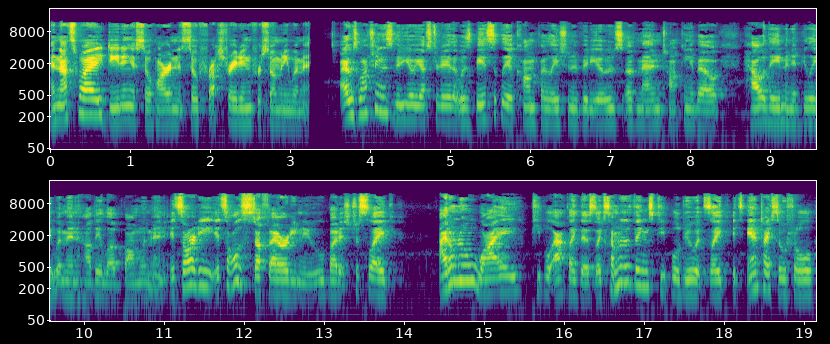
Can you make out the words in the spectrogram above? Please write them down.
And that's why dating is so hard and it's so frustrating for so many women. I was watching this video yesterday that was basically a compilation of videos of men talking about how they manipulate women, how they love bomb women. It's already, it's all the stuff I already knew, but it's just like, I don't know why people act like this. Like some of the things people do, it's like, it's antisocial.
